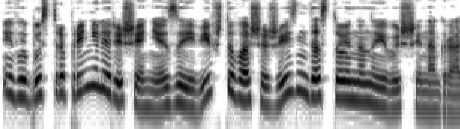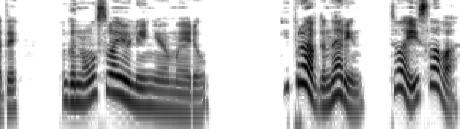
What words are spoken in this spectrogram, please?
и вы быстро приняли решение, заявив, что ваша жизнь достойна наивысшей награды. Гнул свою линию Мэрил. И правда, Нарин, твои слова.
